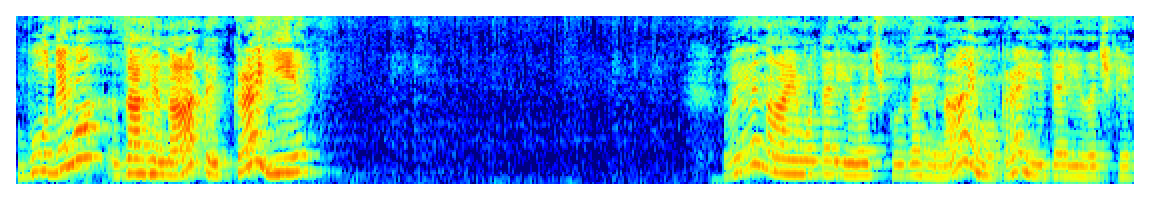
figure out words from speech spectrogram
будемо загинати краї. Вигинаємо тарілочку, загинаємо краї тарілочки.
